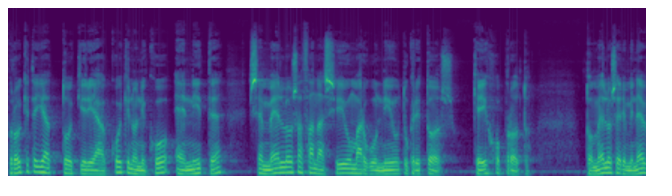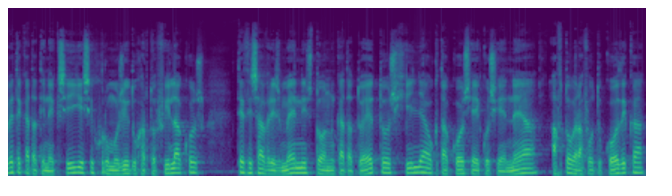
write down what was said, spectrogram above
Πρόκειται για το Κυριακό Κοινωνικό «Ενίτε» σε μέλος Αθανασίου Μαργουνίου του Κρητός και ήχο πρώτο. Το μέλος ερμηνεύεται κατά την εξήγηση Χουρμουζίου του Χαρτοφύλακος τεθισαυρισμένη στον κατά το έτος 1829 αυτόγραφο του κώδικα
